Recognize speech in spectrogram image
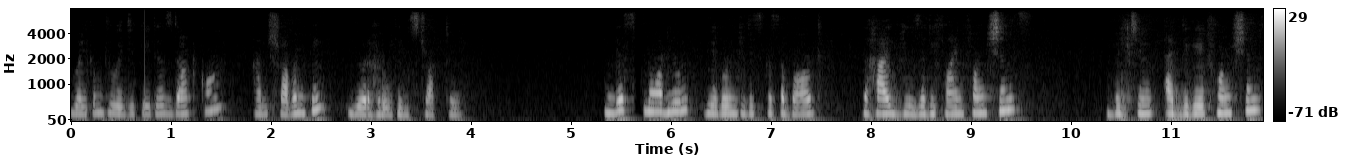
welcome to educaterz.com. I'm Shravanti, your Hadoop instructor. In this module, we are going to discuss about the Hive user-defined functions, built-in aggregate functions,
